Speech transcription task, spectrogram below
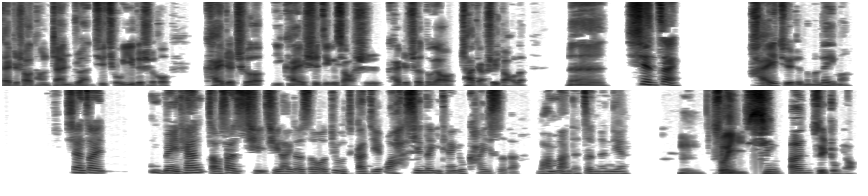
带着少棠辗转去求医的时候，开着车一开十几个小时，开着车都要差点睡着了。那现在还觉着那么累吗？现在每天早上起起来的时候，就感觉哇，新的一天又开始了，满满的正能量。嗯，所以心安最重要。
